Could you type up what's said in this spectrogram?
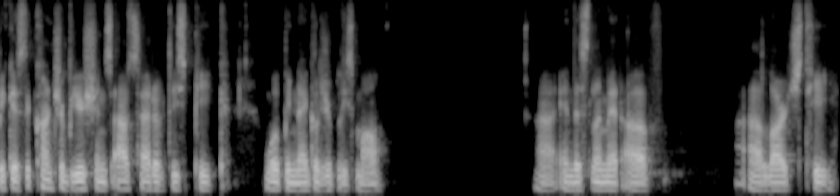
because the contributions outside of this peak will be negligibly small uh, in this limit of a large t.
